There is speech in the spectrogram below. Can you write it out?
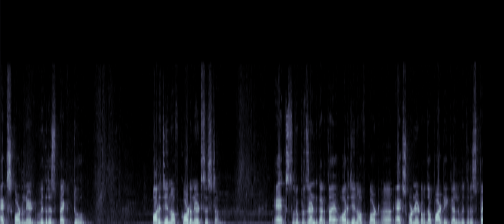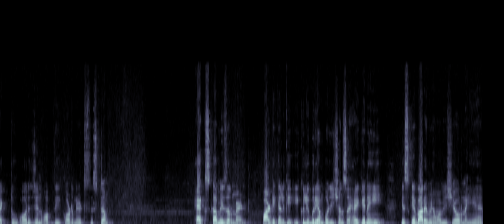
X coordinate with respect to origin of coordinate system X represent करता है origin of X coordinate of the particle with respect to origin of the coordinate system X का मेज़रमेंट पार्टिकल की इक्विलिब्रियम पोजीशन से है कि नहीं, इसके बारे में हम अभी श्योर नहीं है।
